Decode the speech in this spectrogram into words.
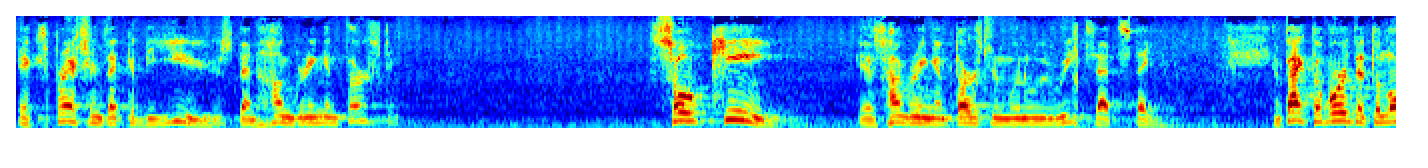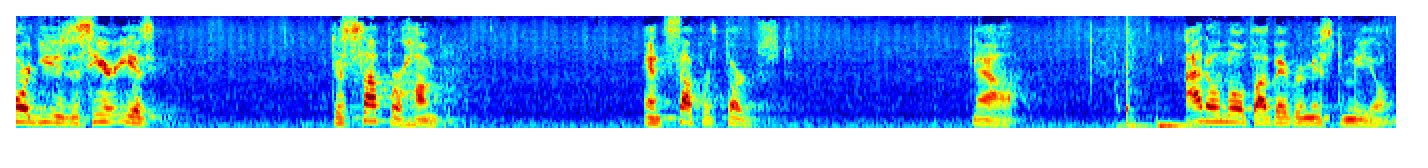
expressions that could be used than hungering and thirsting. So keen is hungering and thirsting when we reach that state. In fact, the word that the Lord uses here is to suffer hunger and suffer thirst. Now, I don't know if I've ever missed a meal.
